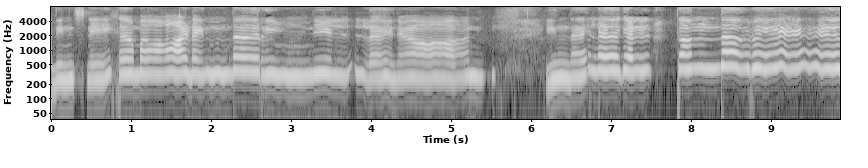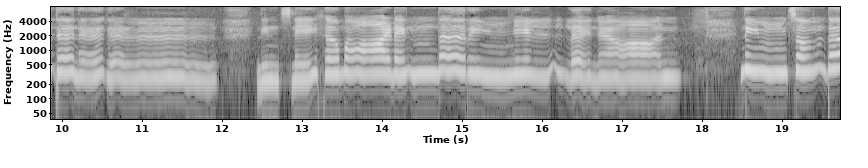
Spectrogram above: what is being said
നിൻ സ്നേഹമാണെന്തറിഞ്ഞില്ല ഞാൻ. ഇന്നലകൾ തന്ന വേദനകൾ നിൻ സ്നേഹമാണെന്തറിഞ്ഞില്ല ഞാൻ നിൻ സ്വന്തമാക്കുവാൻ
